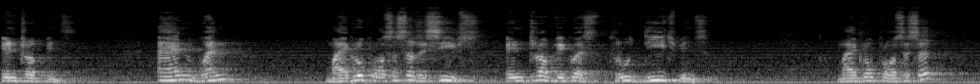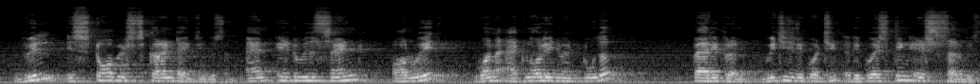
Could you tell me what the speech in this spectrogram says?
interrupt pins and when microprocessor receives interrupt request through these pins microprocessor will stop its current execution. And it will send always one acknowledgement to the peripheral which is requesting, requesting its service.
